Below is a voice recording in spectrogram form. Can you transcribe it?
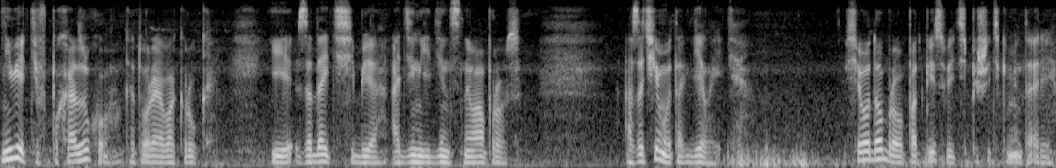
не верьте в похозуху, которая вокруг. И задайте себе один единственный вопрос. А зачем вы так делаете? Всего доброго, подписывайтесь, пишите комментарии.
